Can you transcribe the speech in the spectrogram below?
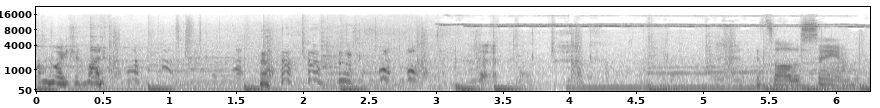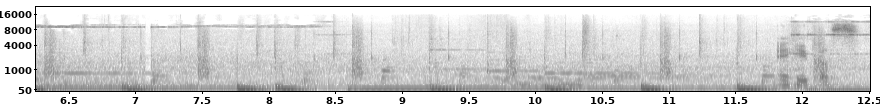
Oh my god. it's all the same. I hate this.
